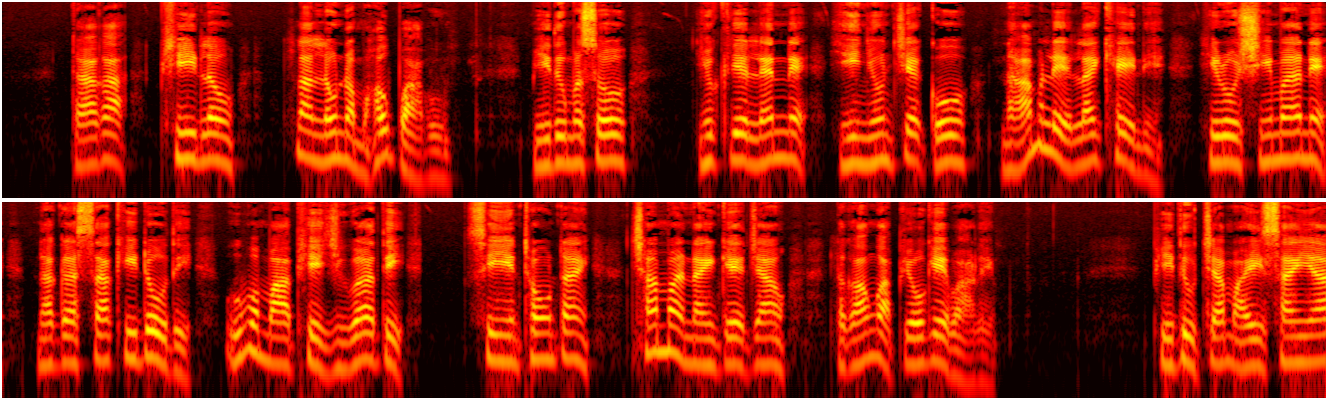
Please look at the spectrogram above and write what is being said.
။ဒါကဖြီးလုံးလှန့်လုံးတော့မဟုတ်ပါဘူး။မည်သူမဆိုနျူကလ িয়ার လက်နက်ရည်ညွှန်းချက်ကို နားမလည်လိုက်ခဲ့ရင်ဟီရိုရှီမာနှင့်နာဂါဆာကီတို့သည် ဥပမာဖြင့်ယူရသည့် စီရင်ထုံးတိုင်းချမှတ်နိုင်ခဲ့ကြောင်း၎င်းကပြောခဲ့ပါတယ်။ပြည်သူ့ကျန်းမာရေးဆိုင်ရာ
